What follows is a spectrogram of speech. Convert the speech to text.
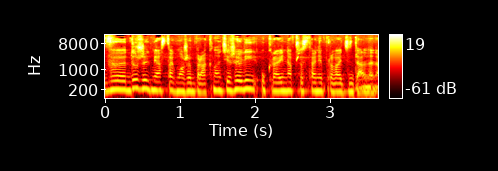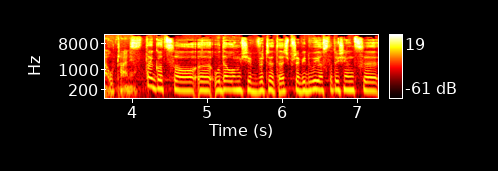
w dużych miastach może braknąć, jeżeli Ukraina przestanie prowadzić zdalne nauczanie. Z tego, co e, udało mi się wyczytać, przewiduje o 100 tysięcy e,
